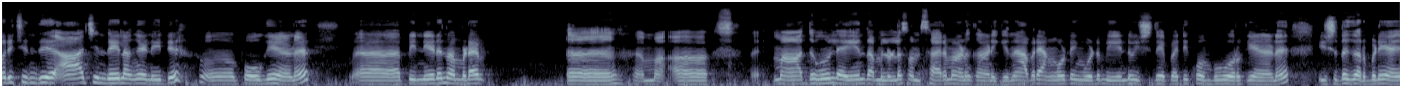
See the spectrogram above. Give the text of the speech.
ഒരു ചിന്ത ആ ചിന്തയിൽ അങ്ങ് എണീറ്റ് പോവുകയാണ്. പിന്നീട് നമ്മുടെ മാധവും ലയയും തമ്മിലുള്ള സംസാരമാണ് കാണിക്കുന്നത്. അവരങ്ങോട്ടും ഇങ്ങോട്ടും വീണ്ടും ഇഷിതയെപ്പറ്റി കൊമ്പ് കോർക്കുകയാണ്. ഇഷിത ഗർഭിണിയായ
